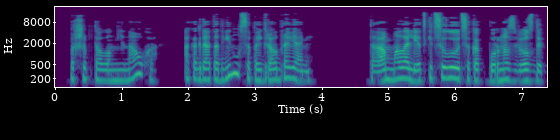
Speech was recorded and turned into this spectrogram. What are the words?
– прошептал он мне на ухо, а когда отодвинулся, поиграл бровями. «Там малолетки целуются, как порнозвезды!»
